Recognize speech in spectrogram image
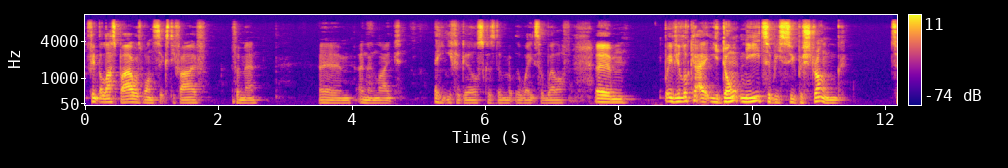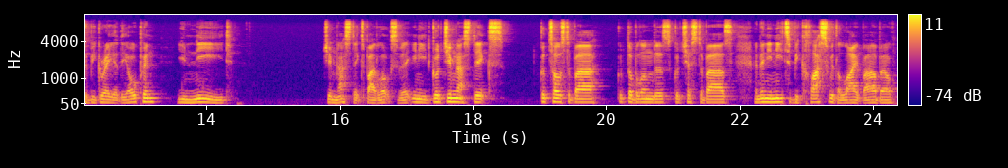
I think the last bar was 165 for men. Um, and then like 80 for girls because the, the weights are well off. Um, but if you look at it, you don't need to be super strong to be great at the open. You need gymnastics by the looks of it. You need good gymnastics, good toes to bar, good double unders, good chest to bars, and then you need to be class with a light barbell.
